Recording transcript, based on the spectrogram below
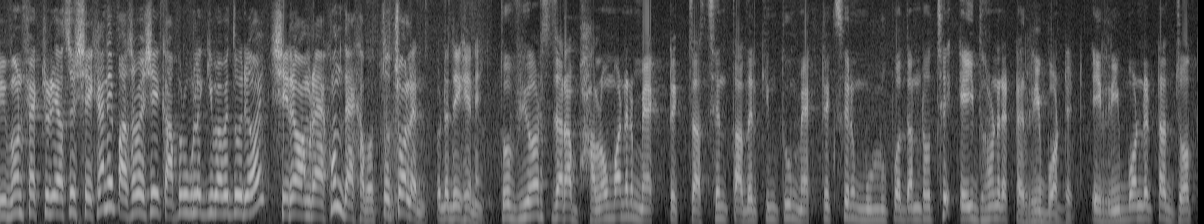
রিবন ফ্যাক্টরি আছে সেখানে, পাশাপাশি কাপড়গুলো কীভাবে তৈরি হয়, সেটাও আমরা এখন দেখাবো। তো, চলেন, ওটা দেখে নেই। তো ভিউয়ার্স যারা ভালো মানের ম্যাকট্রেক চাচ্ছেন, তাদের কিন্তু ম্যাকট্রেক্সের মূল উপাদানটা হচ্ছে এই ধরনের একটা রিবন্ডেড এই রিবন্ডেডটা যত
